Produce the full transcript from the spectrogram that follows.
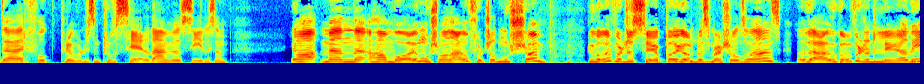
der folk prøver å liksom provosere deg ved å si liksom ja, men han var jo morsom, han er jo fortsatt morsom. Du kan jo fortsatt se på de gamle specialsene hans, og det er, du kan jo fortsatt le av de.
